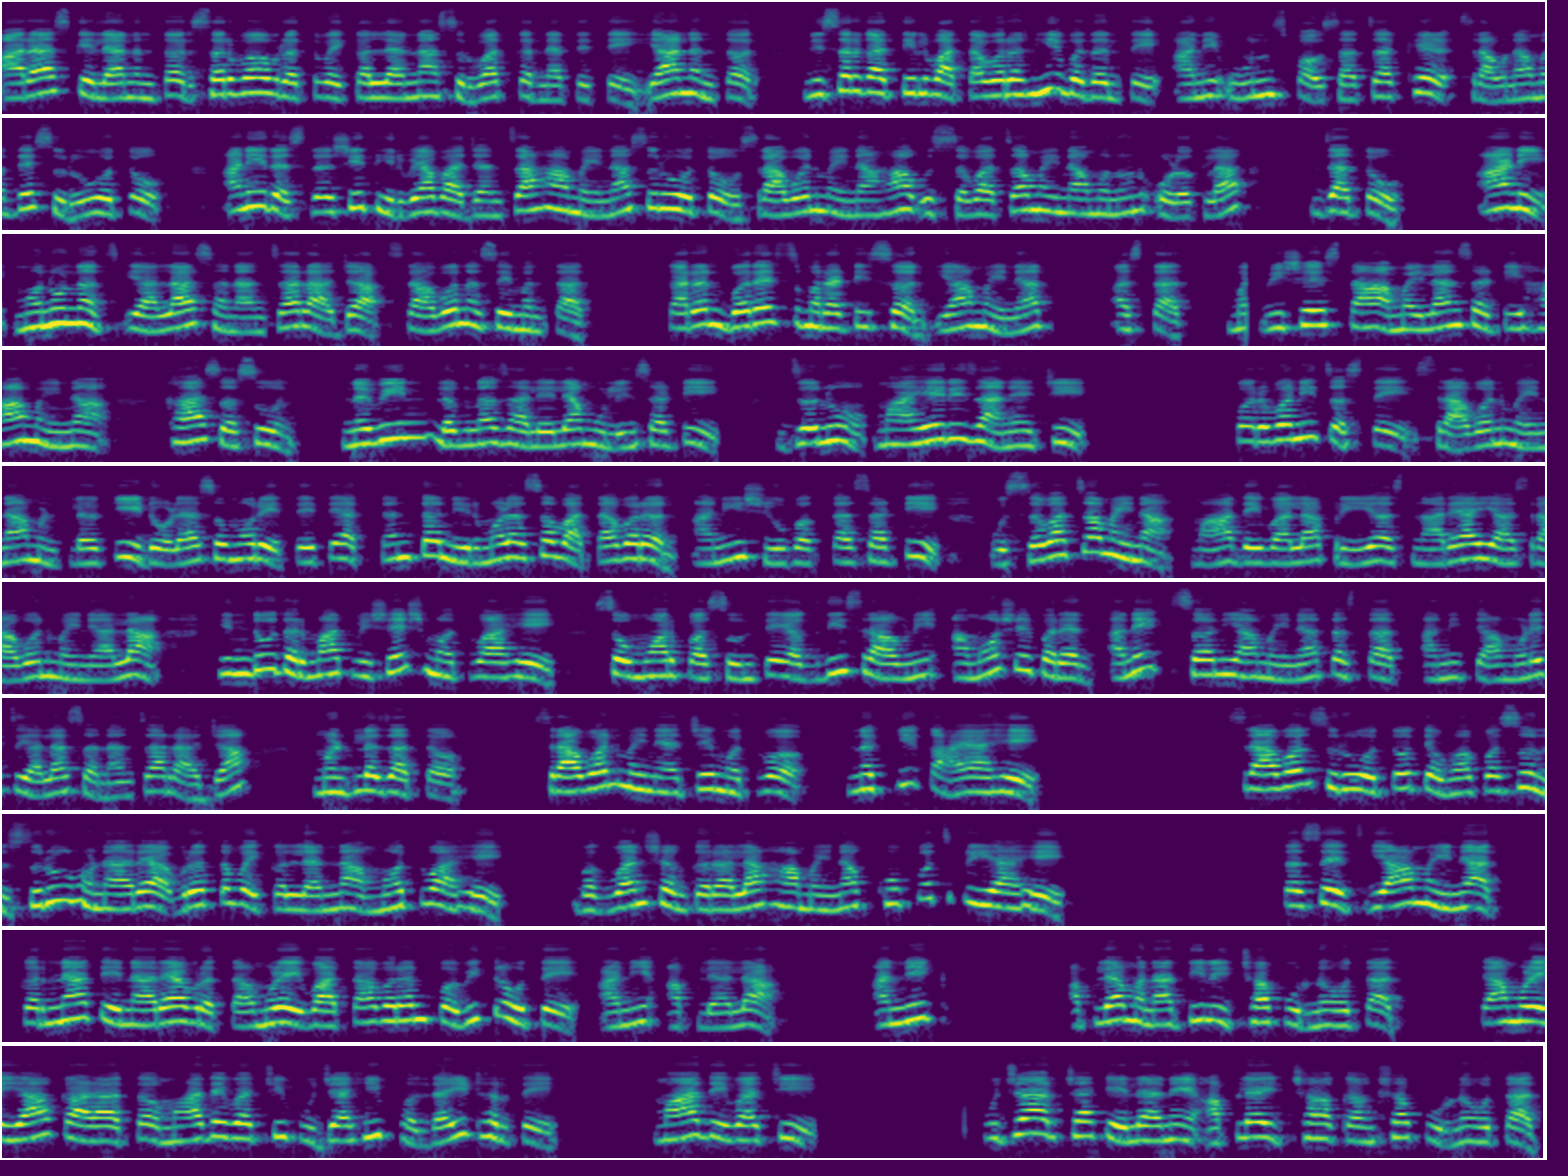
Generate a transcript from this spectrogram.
आरास केल्यानंतर सर्व व्रतवैकल्यांना सुरुवात करण्यात येते. यानंतर निसर्गातील वातावरणही बदलते आणि ऊन पावसाचा खेळ श्रावणामध्ये सुरू होतो. आणि रसरशीत हिरव्या भाज्यांचा हा महिना सुरू होतो. श्रावण महिना हा उत्सवाचा महिना म्हणून ओळखला जातो. आणि म्हणूनच याला सणांचा राजा श्रावण असे म्हणतात. कारण बरेच मराठी सण या महिन्यात असतात. म- विशेषतः महिलांसाठी हा महिना खास असून नवीन लग्न झालेल्या मुलींसाठी जणू माहेरी जाण्याची पर्वणीच असते. श्रावण महिना म्हटलं की डोळ्यासमोर येते ते अत्यंत निर्मळ असं वातावरण आणि शिवभक्तासाठी उत्सवाचा महिना. महादेवाला प्रिय असणाऱ्या या श्रावण महिन्याला हिंदू धर्मात विशेष महत्त्व आहे. सोमवारपासून ते अगदी श्रावणी अमोशेपर्यंत अनेक सण या महिन्यात असतात आणि त्यामुळेच याला सणांचा राजा म्हटलं जातं. श्रावण महिन्याचे महत्त्व नक्की काय आहे? श्रावण सुरू होतो तेव्हापासून सुरू होणाऱ्या व्रतवैकल्यांना महत्त्व आहे. भगवान शंकराला हा महिना खूपच प्रिय आहे. तसेच या महिन्यात करण्यात येणाऱ्या व्रतामुळे वातावरण पवित्र होते आणि आपल्याला अनेक आपल्या मनातील इच्छा पूर्ण होतात. त्यामुळे या काळात महादेवाची पूजा ही फलदायी ठरते. महादेवाची पूजा अर्चा केल्याने आपल्या इच्छा आकांक्षा पूर्ण होतात.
